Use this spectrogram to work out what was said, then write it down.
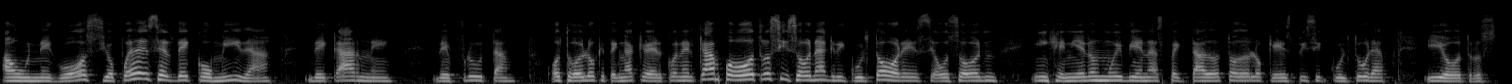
a un negocio. Puede ser de comida, de carne, de fruta o todo lo que tenga que ver con el campo. Otros si son agricultores o son ingenieros muy bien aspectados, todo lo que es piscicultura y otros.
